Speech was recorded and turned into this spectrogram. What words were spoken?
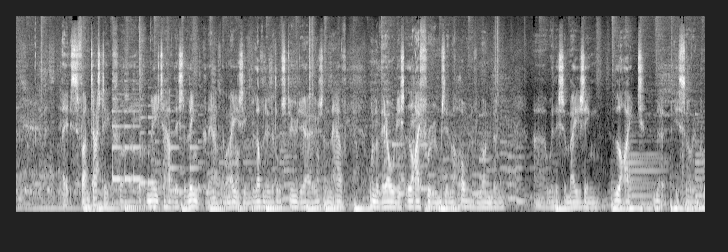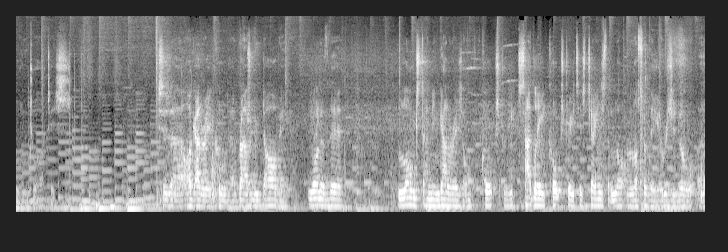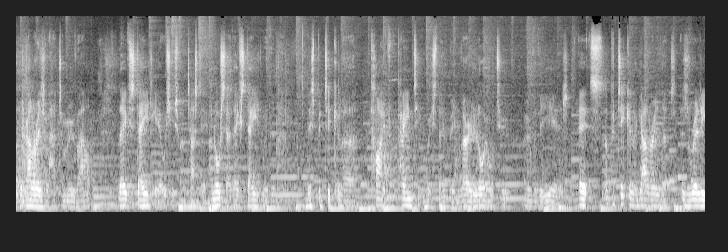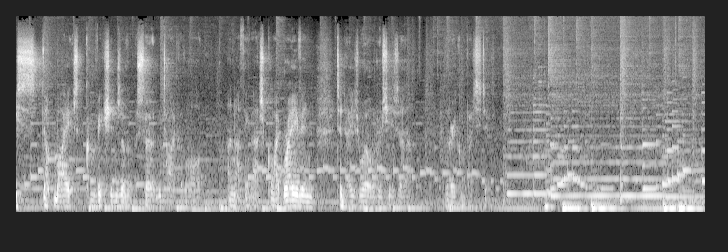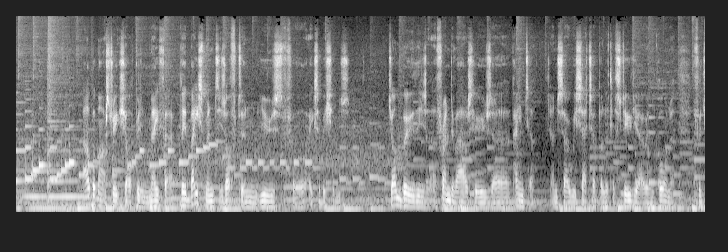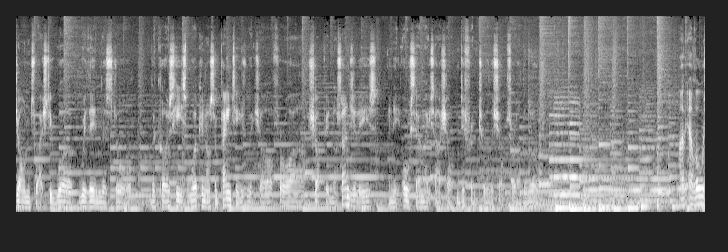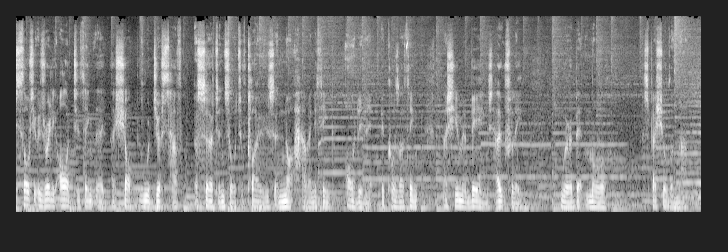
It's fantastic for me to have this link. They have amazing, lovely little studios and they have one of the oldest life rooms in the whole of London uh, with this amazing light that is so important to artists. This is uh, our gallery called uh, Browse & Darby, one of the long-standing galleries on Cork Street. Sadly, Cork Street has changed a lot. And a lot of the original uh, galleries have had to move out. They've stayed here, which is fantastic. And also they've stayed with this particular type of painting, which they've been very loyal to over the years. It's a particular gallery that has really stuck by its convictions of a certain type of art. And I think that's quite brave in today's world, which is uh, very competitive. Albemarle Street Shop in Mayfair. The basement is often used for exhibitions. John Booth is a friend of ours who's a painter and so we set up a little studio in the corner for John to actually work within the store because he's working on some paintings which are for our shop in Los Angeles and it also makes our shop different to other shops around the world. I've always thought it was really odd to think that a shop would just have a certain sort of clothes and not have anything odd in it because I think as human beings, hopefully, we're a bit more special than that.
